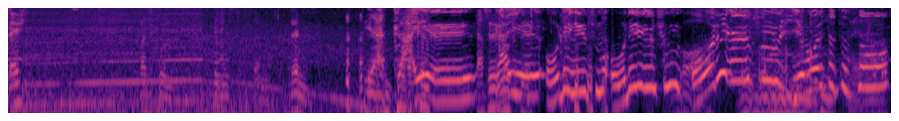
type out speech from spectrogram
Echt? Zwei Sekunden. Training ist beendet. Rennen. Ja, geil. das ist geil. lustig. Ohne Hilfen, ohne Hilfen, Boah. ohne Hilfen. Ihr wolltet es so.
